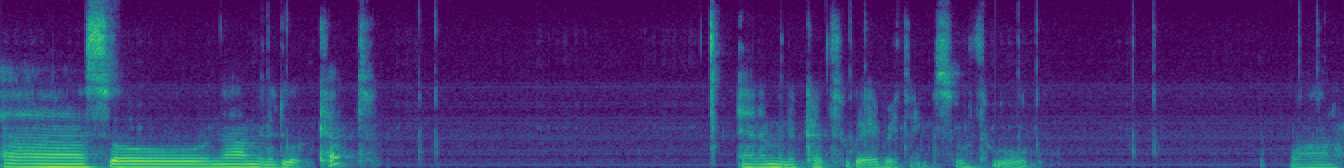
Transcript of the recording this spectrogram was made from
Uh, so now I'm going to do a cut. And I'm going to cut through everything. So through Wow.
